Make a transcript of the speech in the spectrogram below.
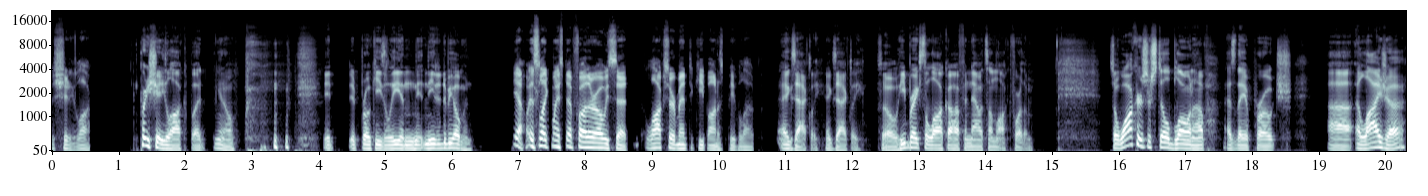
A shitty lock. Pretty shitty lock, but you know, it it broke easily and it needed to be opened. Yeah, it's like my stepfather always said locks are meant to keep honest people out. Exactly, exactly. So he breaks the lock off, and now it's unlocked for them. So walkers are still blowing up as they approach. Uh, Elijah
